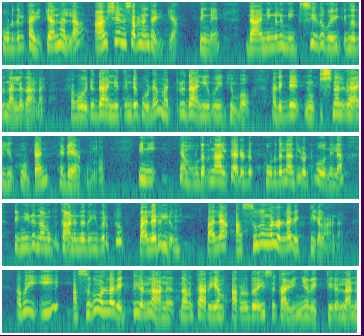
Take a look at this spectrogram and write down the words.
കൂടുതൽ കഴിക്കാമെന്നല്ല ആവശ്യാനുസരണം കഴിക്കുക. പിന്നെ ധാന്യങ്ങൾ മിക്സ് ചെയ്ത് ഉപയോഗിക്കുന്നത് നല്ലതാണ്. അപ്പോൾ ഒരു ധാന്യത്തിന്റെ കൂടെ മറ്റൊരു ധാന്യം ഉപയോഗിക്കുമ്പോൾ അതിന്റെ ന്യൂട്രീഷണൽ വാല്യൂ കൂട്ടാൻ ഇടയാക്കുന്നു. ഇനി ഞാൻ മുതിർന്ന ആൾക്കാരോട് കൂടുതൽ അതിലോട്ട് പോകുന്നില്ല. പിന്നീട് നമുക്ക് കാണുന്നത് ഇവർക്ക് പലരിലും പല അസുഖങ്ങളുള്ള വ്യക്തികളാണ്. അപ്പോൾ ഈ അസുഖമുള്ള വ്യക്തികളിലാണ് നമുക്കറിയാം അറുപത് വയസ്സ് കഴിഞ്ഞ വ്യക്തികളിലാണ്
